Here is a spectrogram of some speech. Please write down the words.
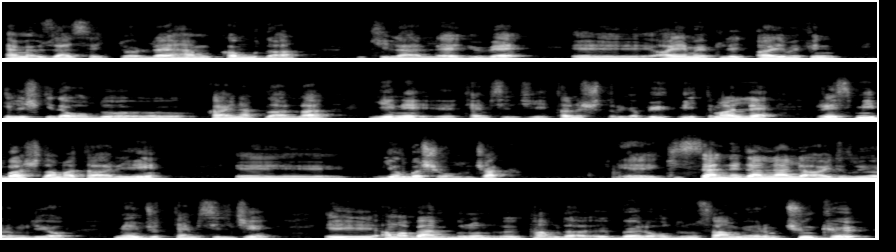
Hem özel sektörle hem kamuda kilerle ve e, IMF'li IMF'in ilişkide olduğu kaynaklarla yeni temsilciyi tanıştırıyor. Büyük bir ihtimalle resmi başlama tarihi yılbaşı olacak. E, kişisel nedenlerle ayrılıyorum diyor mevcut temsilci. E, ama ben bunun e, tam da e, böyle olduğunu sanmıyorum. Çünkü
